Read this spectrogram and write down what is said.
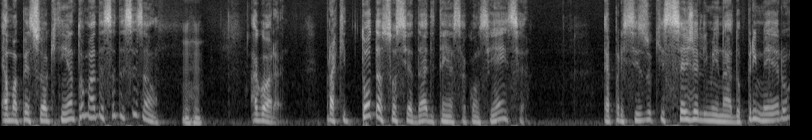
É uma pessoa que tinha tomado essa decisão. uhum, Agora, para que toda a sociedade tenha essa consciência, é preciso que seja eliminado primeiro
